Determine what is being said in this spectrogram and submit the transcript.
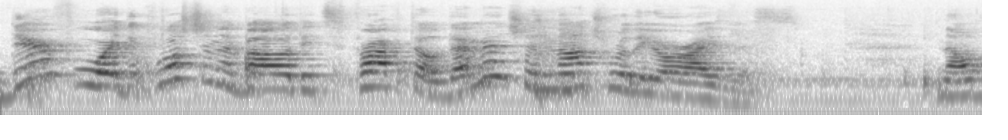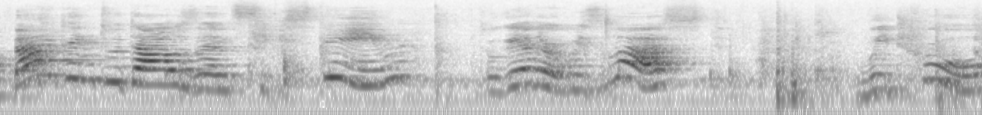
Therefore, the question about its fractal dimension naturally arises. Now, back in 2016, together with Last, we proved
